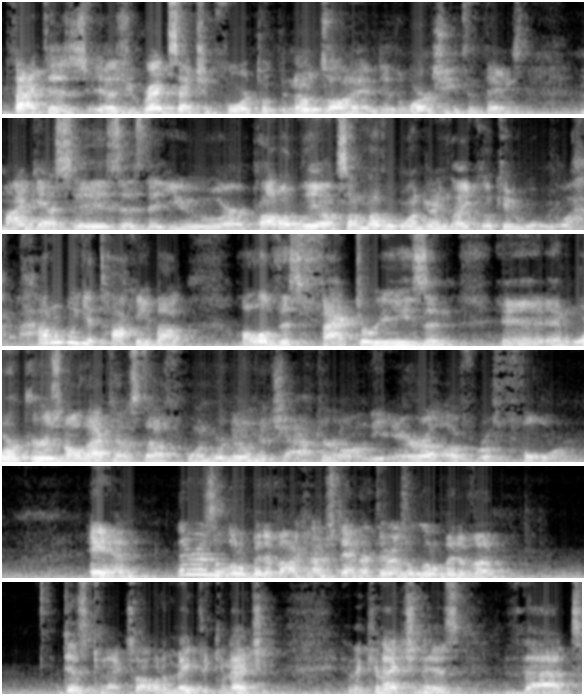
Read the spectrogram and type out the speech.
In fact, as, as you read Section 4, took the notes on it, did the worksheets and things, my guess is, is that you are probably on some level wondering, like, okay, how do we get talking about all of this factories and, and, and workers and all that kind of stuff when we're doing a chapter on the era of reform? And there is a little bit of, I can understand that there is a little bit of a disconnect. So I want to make the connection. And the connection is that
